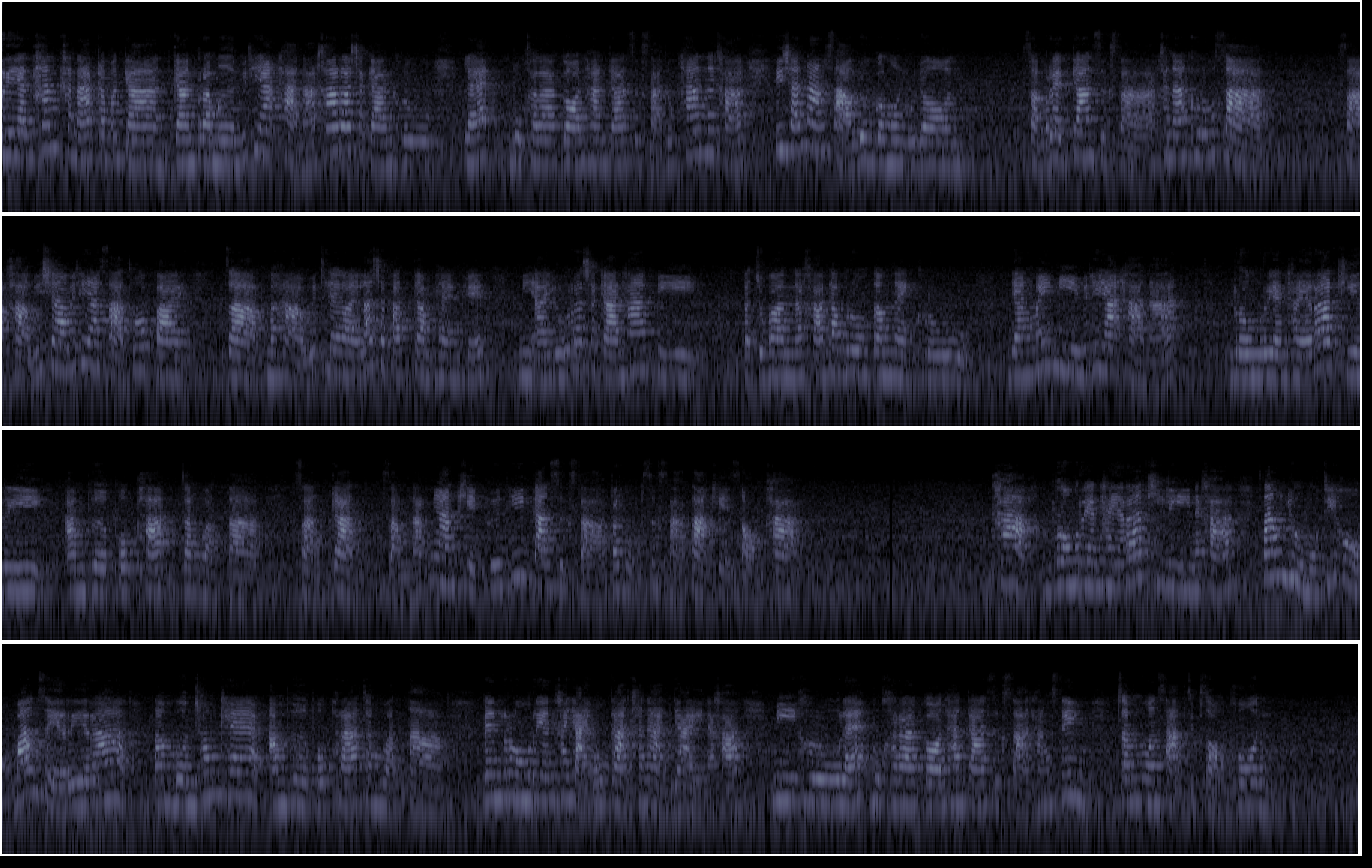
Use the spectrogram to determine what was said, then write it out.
เรียนท่านคณะกรรมการ การประเมินวิทยาฐานะข้าราชการครู และบุคลากรทางการศึกษาทุกท่านนะคะ ดิฉันนางสาวดวงกมลอุดรสำเร็จการศึกษาคณะครุศาสตร์ สาขาวิชาวิทยาศาสตร์ทั่วไป จากมหาวิทยาลัยราชภัฏกำแพงเพชร มีอายุราชการ 5 ปี ปัจจุบันนะคะดำรงตำแหน่งครู ยังไม่มีวิทยาฐานะ โรงเรียนไทยราชคีรีอำเภอพบพระ จังหวัดตาก สังกัด สำนักงานเขตพื้นที่การศึกษาประถมศึกษาตากเขต 2 ค่ะ ค่ะ โรงเรียนไทยราชคีรีนะคะ ตั้งอยู่หมู่ที่ 6 บ้านเสรีราชตำบลช่องแคบอำเภอพบพระ จังหวัดตาก เป็นโรงเรียนขยายโอกาสขนาดใหญ่นะคะ มีครูและบุคลากรทางการศึกษาทั้งสิ้นจำนวน 32 คน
